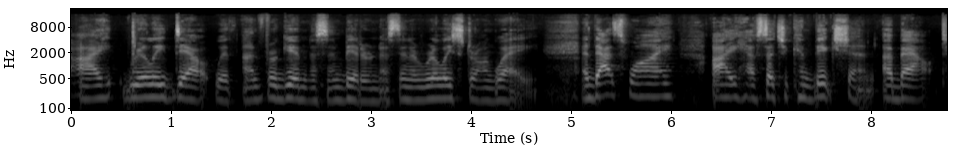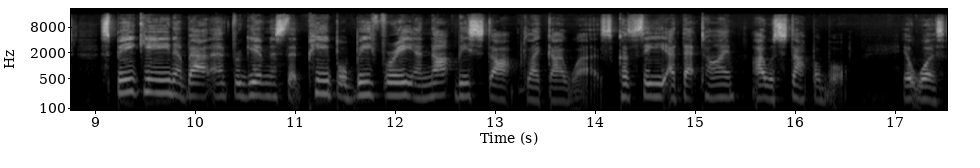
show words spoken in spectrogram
I really dealt with unforgiveness and bitterness in a really strong way. And that's why I have such a conviction about speaking about unforgiveness that people be free and not be stopped like I was. Because, see, at that time, I was stoppable. It was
